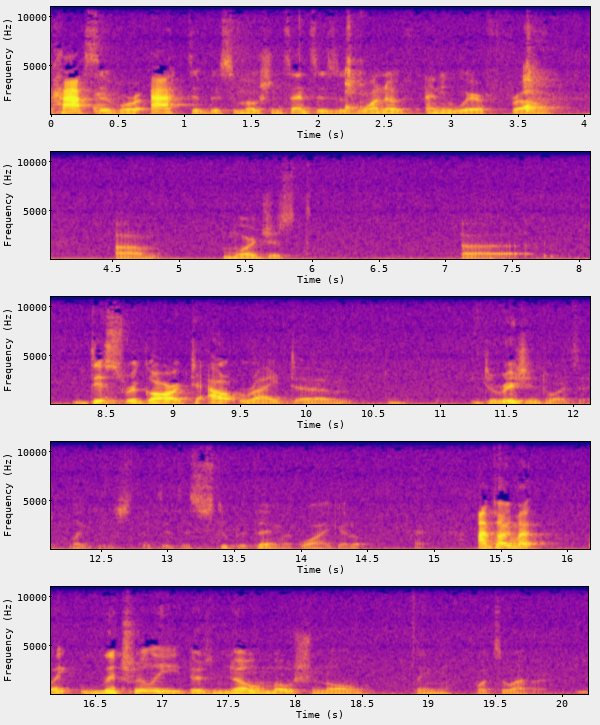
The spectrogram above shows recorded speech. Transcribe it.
passive or active this emotion sense is, is one of anywhere from um, more just uh, disregard to outright um, derision towards it. Like it's, it's, it's a stupid thing. Like why I get? Right? I'm talking about like literally. There's no emotional thing whatsoever. No,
